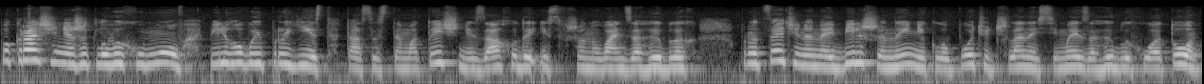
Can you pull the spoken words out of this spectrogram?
Покращення житлових умов, пільговий проїзд та систематичні заходи із вшанувань загиблих. Про це чи не найбільше нині клопочуть члени сімей загиблих у АТО.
